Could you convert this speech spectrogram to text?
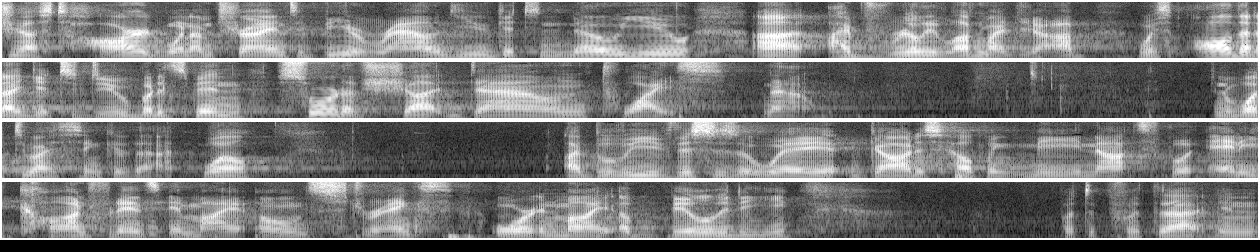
just hard when I'm trying to be around you, get to know you. Uh, I've really loved my job with all that I get to do, but it's been sort of shut down twice now. And what do I think of that? Well, I believe this is a way God is helping me not to put any confidence in my own strength or in my ability, but to put that in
